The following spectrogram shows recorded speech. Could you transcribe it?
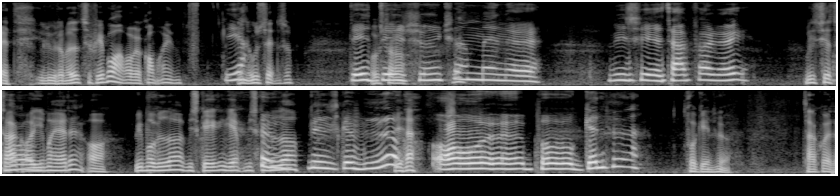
at I lytter med til februar, hvor der kommer en, ja, en udsendelse. det, det synes jeg, men øh, vi siger tak for i dag. Vi siger tak, Og- og I må have det, og vi må videre. Vi skal ikke hjem, vi skal videre. Vi skal videre, Ja, og øh, på genhør. for genhør. Tack själv.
